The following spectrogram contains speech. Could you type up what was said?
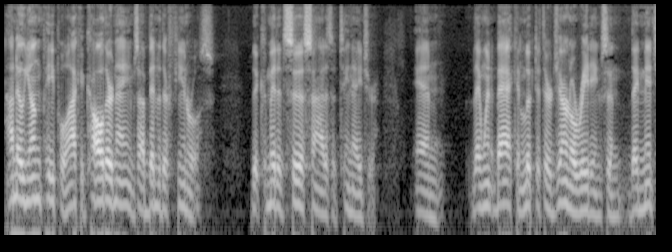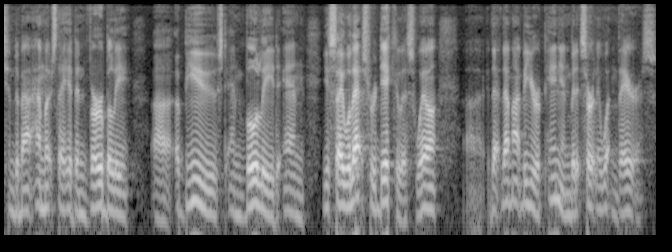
I know young people, I could call their names, I've been to their funerals, that committed suicide as a teenager. And they went back and looked at their journal readings, and they mentioned about how much they had been verbally uh, abused and bullied. And you say, well, that's ridiculous. Well, uh, that, that might be your opinion, but it certainly wasn't theirs.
